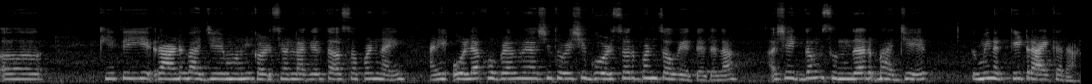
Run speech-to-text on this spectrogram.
की ती रानभाजी आहे म्हणून कडसर लागेल तर असं पण नाही. आणि ओल्या खोबऱ्यामुळे अशी थोडीशी गोडसर पण चव येते त्याला. अशी एकदम सुंदर भाजी आहे. तुम्ही नक्की ट्राय करा.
